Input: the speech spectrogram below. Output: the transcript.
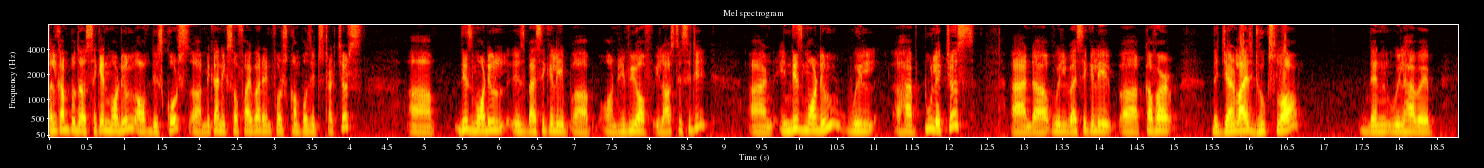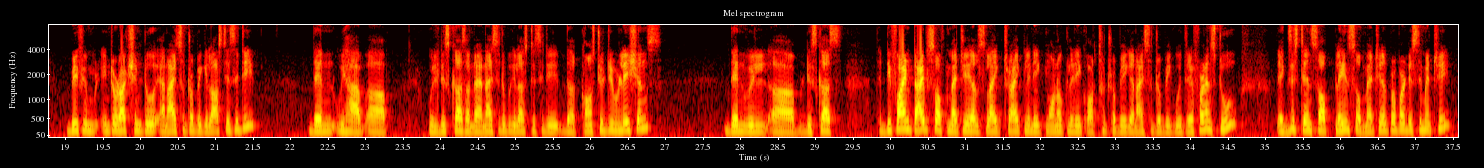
Welcome to the second module of this course uh, mechanics of fiber reinforced composite structures. Uh, this module is basically uh, on review of elasticity. And in this module we will have two lectures and uh, we will basically uh, cover the generalized Hooke's law, then we will have a brief introduction to anisotropic elasticity, then we have uh, we will discuss under anisotropic elasticity the constitutive relations, then we will discuss the defined types of materials like triclinic, monoclinic, orthotropic and isotropic with reference to the existence of planes of material property symmetry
